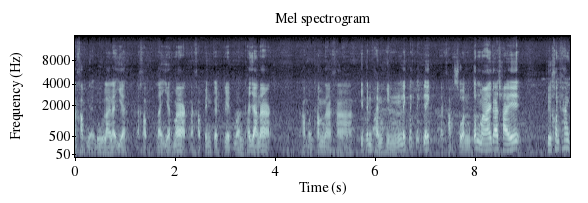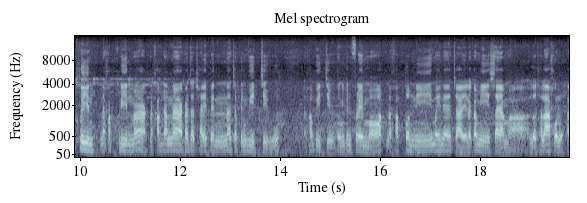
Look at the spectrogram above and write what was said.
นะครับเนี่ยดูรายละเอียดนะครับละเอียดมากนะครับ เป็นเกล็ดๆเหมือนพญานาคนะครับเหมือนถ้ำนาคาที่เป็นแผ่นหินเล็กๆๆนะครับส่วนต้นไม้ก็ใช้คือค่อนข้างคลีนนะครับคลีนมากนะครับ ด้านหน้าก็จะใช้เป็นน่าจะเป็นวีดจิ๋วนะครับวีดจิ๋วตรงนี้เป็นเฟรมมอสนะครับต้นนี้ไม่แน่ใจแล้วก็มีแซมอ่าโลทาร่าโคไอ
